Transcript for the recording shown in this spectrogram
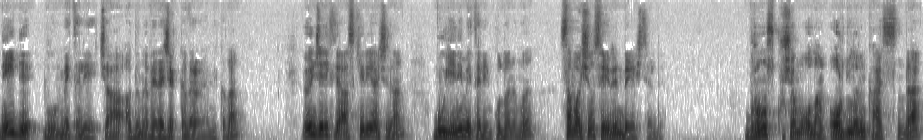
Neydi bu metali çağa adını verecek kadar önemli kılan? Öncelikle askeri açıdan bu yeni metalin kullanımı savaşın seyrini değiştirdi. Bronz kuşamı olan orduların karşısında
